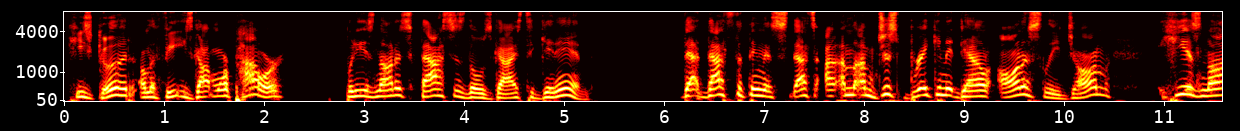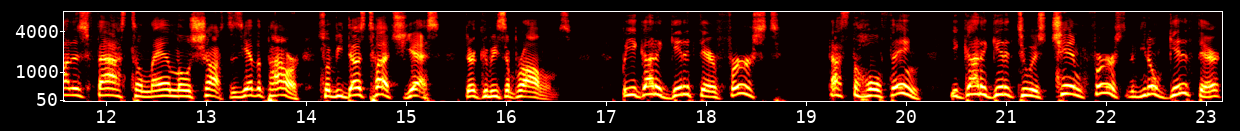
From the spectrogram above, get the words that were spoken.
He's good on the feet. He's got more power, but he is not as fast as those guys to get in. That that's the thing that's that's I'm I'm just breaking it down honestly, John. He is not as fast to land those shots. Does he have the power? So if he does touch, yes, there could be some problems. But you got to get it there first. That's the whole thing. You got to get it to his chin first. And if you don't get it there,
